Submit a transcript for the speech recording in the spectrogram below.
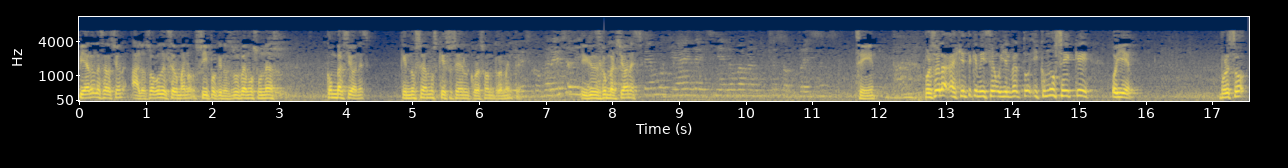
pierde la salvación a los ojos del ser humano, sí, porque nosotros vemos unas conversiones que no sabemos qué sucede en el corazón realmente. Y desconversiones. Sí. Por eso hay gente que me dice, oye Alberto, ¿y cómo sé que, oye, por eso,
